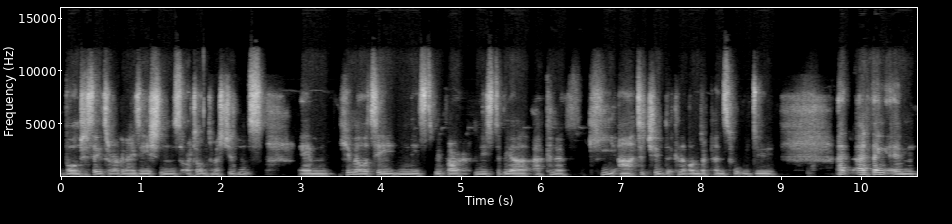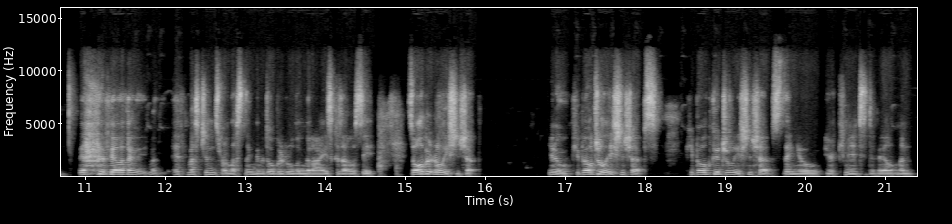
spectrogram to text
voluntary sector organisations or talking to my students, um, humility needs to be part needs to be a, a, kind of key attitude that kind of underpins what we do. I, think um, the other thing, if my students were listening, they would all be rolling their eyes because I will say it's all about relationship. You know, if you build relationships, if you build good relationships, then your your community development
